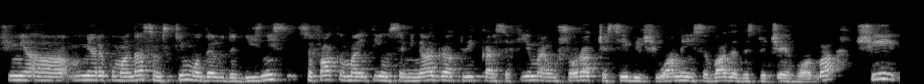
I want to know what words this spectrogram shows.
și mi-a, mi-a recomandat să-mi schimb modelul de business, să facă mai întâi un seminar gratuit care să fie mai ușor accesibil și oamenii să vadă despre ce e vorba și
